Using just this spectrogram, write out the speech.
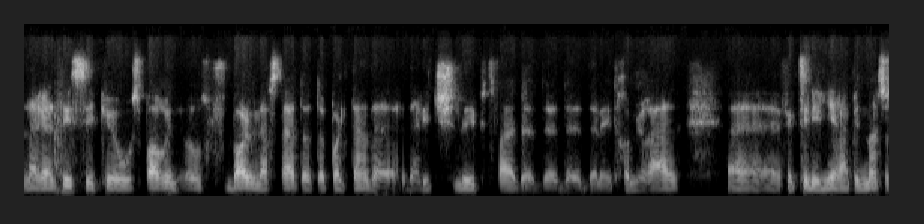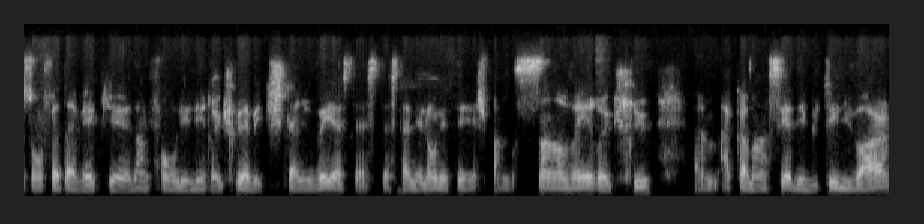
la réalité, c'est qu'au sport, au football universitaire, tu n'as pas le temps d'aller chiller et de faire de, de, de l'intramural. Euh, les liens rapidement se sont faits avec, euh, dans le fond, les, recrues avec qui je suis arrivé. Cette, cette année-là, on était, je pense, 120 recrues euh, à commencer à débuter l'hiver.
